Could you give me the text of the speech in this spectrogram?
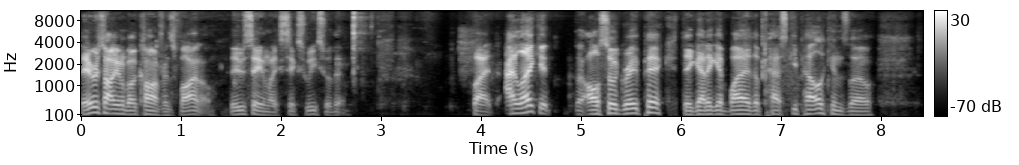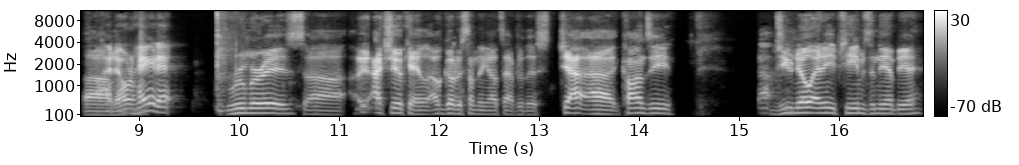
They were talking about conference final. They were saying like six weeks with him. But I like it. Also a great pick. They got to get by the pesky Pelicans though. Um, I don't hate it. Rumor is uh actually okay. I'll go to something else after this. Ja- uh, Konzi, do you know any teams in the NBA?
